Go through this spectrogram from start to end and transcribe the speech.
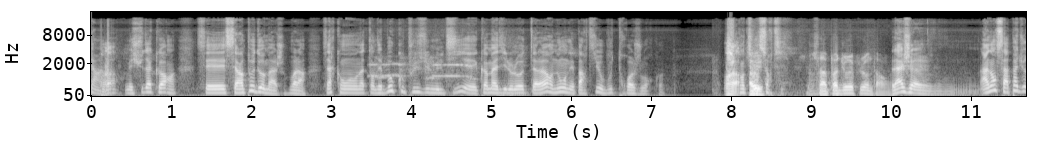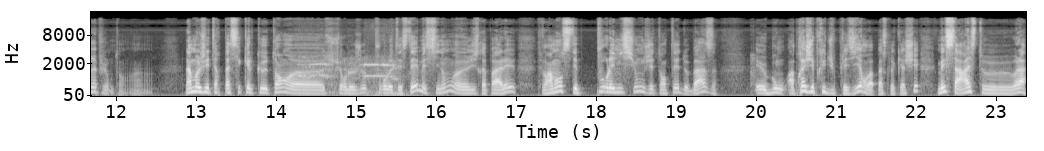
Carrément. Voilà. Mais je suis d'accord, hein. c'est c'est un peu dommage. Voilà. C'est-à-dire qu'on attendait beaucoup plus du multi, et comme a dit Lolo tout à l'heure, nous on est parti au bout de trois jours, quoi. Voilà. Quand Ah il est sorti. Ça a pas duré plus longtemps. Là, je... Ah non, ça a pas duré plus longtemps. hein. Là, moi, j'ai été repassé quelques temps euh, sur le jeu pour le tester, mais sinon, euh, j'y serais pas allé. C'est Vraiment, c'était pour l'émission que j'ai tenté de base. Et euh, bon, après, j'ai pris du plaisir, on va pas se le cacher, mais ça reste, euh, voilà,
